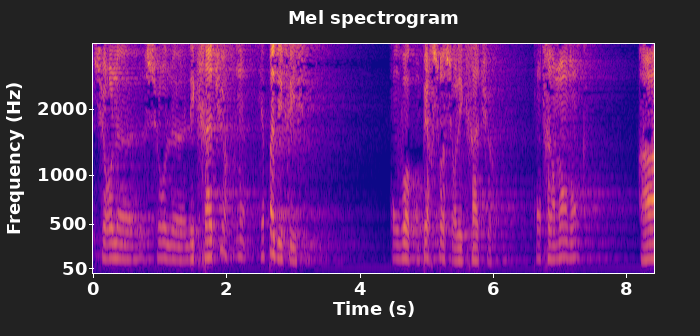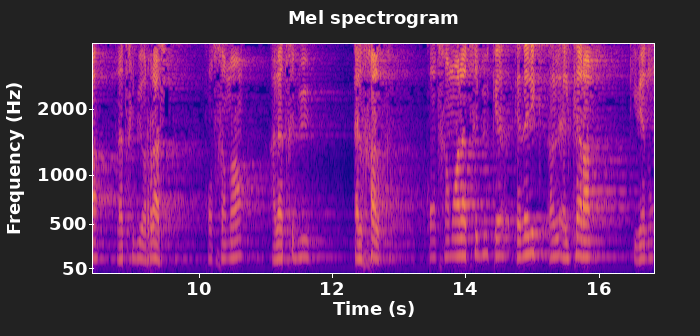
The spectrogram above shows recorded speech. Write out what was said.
sur, le, sur le, les créatures? Non, il n'y a pas d'effet ici. Qu'on voit, qu'on perçoit sur les créatures. Contrairement donc à l'attribut Rast, contrairement à l'attribut Al-Khalq, contrairement à l'attribut Al-Karam, qui vient donc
